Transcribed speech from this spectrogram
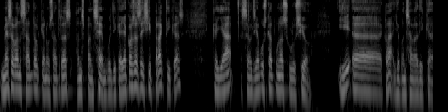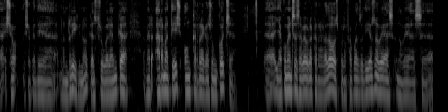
més avançat del que nosaltres ens pensem. Vull dir que hi ha coses així pràctiques que ja se'ls ha buscat una solució. I, eh, clar, jo pensava dir que això, això que deia l'Enric, no? que ens trobarem que, a veure, ara mateix on carregues un cotxe? Eh, ja comences a veure carregadors, però fa quatre dies no veies, no veies, eh,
